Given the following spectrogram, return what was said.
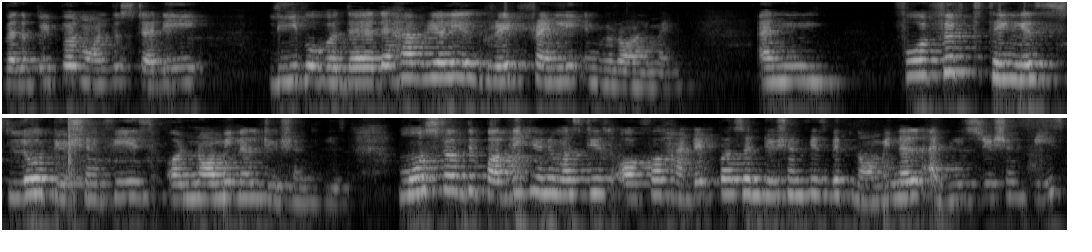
whether people want to study, live over there. They have really a great friendly environment. And for fifth thing is low tuition fees or nominal tuition fees. Most of the public universities offer 100% tuition fees with nominal administration fees,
